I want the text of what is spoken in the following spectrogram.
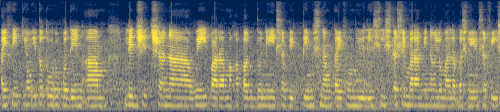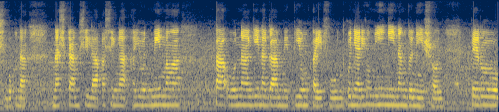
I think yung ituturo ko din, um, legit siya na way para makapag-donate sa victims ng Typhoon Ulysses kasi marami nang lumalabas ngayon sa Facebook na na-scam sila kasi nga, ayun, may mga tao na ginagamit yung typhoon. Kunyari, humihingi ng donation. Pero,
